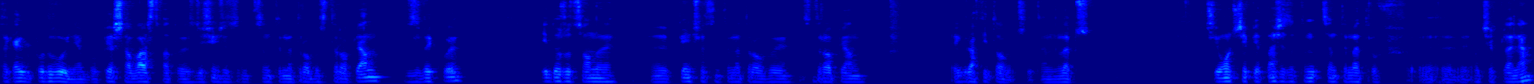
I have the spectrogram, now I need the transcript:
tak jakby podwójnie, bo pierwsza warstwa to jest 10 cm styropian zwykły i dorzucony 5 cm styropian grafitowy, czyli ten lepszy. Czyli łącznie 15 cm y, ocieplenia.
